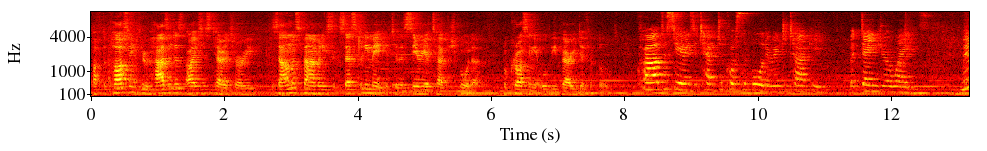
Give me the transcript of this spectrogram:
After passing through hazardous ISIS territory, Salma's family successfully make it to the Syria-Turkish border, but crossing it will be very difficult. Crowds of Syrians attempt to cross the border into Turkey, but danger awaits. Border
